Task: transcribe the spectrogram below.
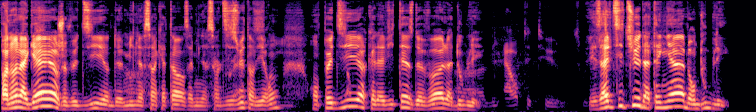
Pendant la guerre, je veux dire de 1914 à 1918 environ, on peut dire que la vitesse de vol a doublé. Les altitudes atteignables ont doublé.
